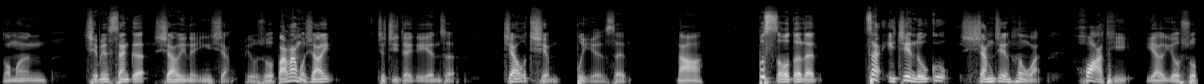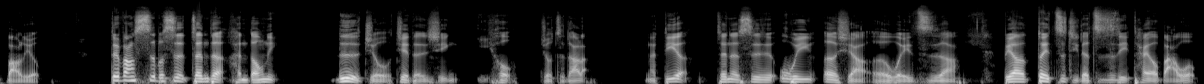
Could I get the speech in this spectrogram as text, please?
我们前面三个效应的影响，比如说巴纳姆效应，就记得一个原则：交浅不言深。啊，不熟的人再一见如故，相见恨晚，话题也要有所保留。对方是不是真的很懂你？日久见人心，以后就知道了。那第二，真的是勿因恶小而为之啊！不要对自己的自制力太有把握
